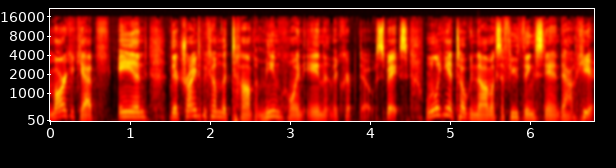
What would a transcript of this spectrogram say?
market cap, and they're trying to become the top meme coin in the crypto space. When we're looking at tokenomics, a few things stand out here.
